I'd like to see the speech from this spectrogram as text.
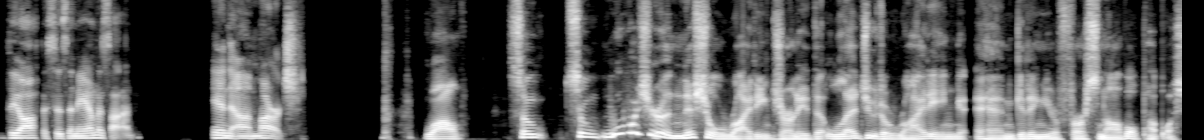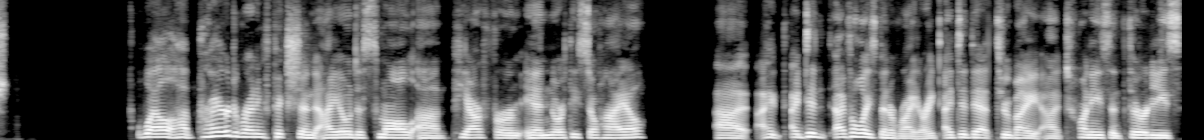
the offices in Amazon in uh, March. Wow. So, so what was your initial writing journey that led you to writing and getting your first novel published? Well, uh, prior to writing fiction, I owned a small uh, PR firm in Northeast Ohio uh, I, I did, I've always been a writer. I, I did that through my uh, 20s and 30s.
